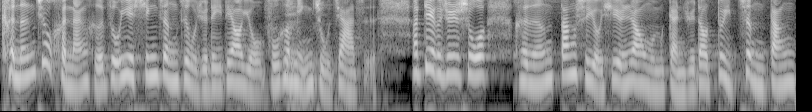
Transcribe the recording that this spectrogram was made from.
可能就很难合作。因为新政治，我觉得一定要有符合民主价值。那第二个就是说，可能当时有些人让我们感觉到对正纲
